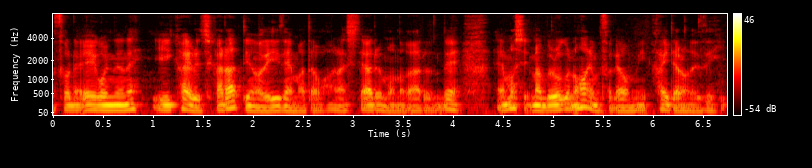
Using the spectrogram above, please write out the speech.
それ英語にね、言い換える力っていうので以前またお話してあるものがあるんで、えもし、まあ、ブログの方にもそれを書いてあるので、ぜひ、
